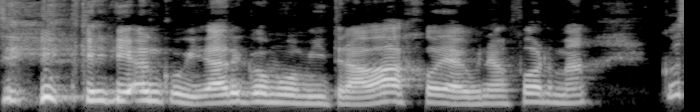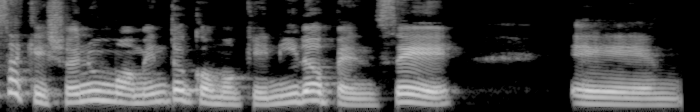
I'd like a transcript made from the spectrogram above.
Sí, querían cuidar como mi trabajo de alguna forma, cosa que yo en un momento como que ni lo pensé. Eh,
